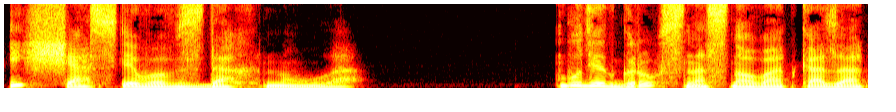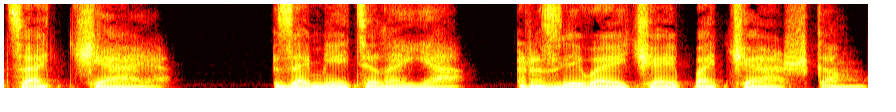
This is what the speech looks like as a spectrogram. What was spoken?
и счастливо вздохнула. «Будет грустно снова отказаться от чая», — заметила я, разливая чай по чашкам.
